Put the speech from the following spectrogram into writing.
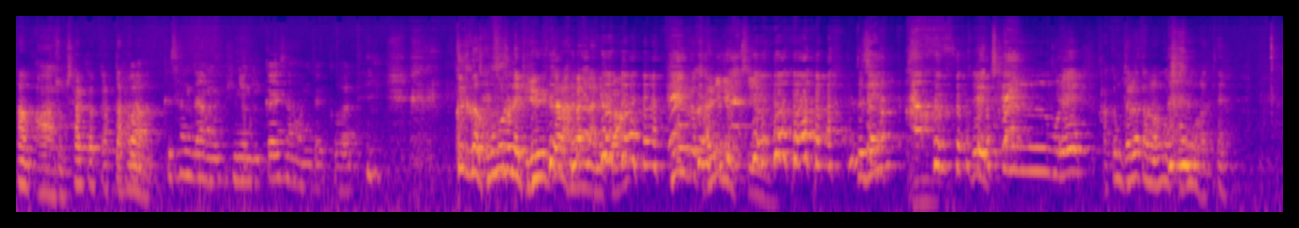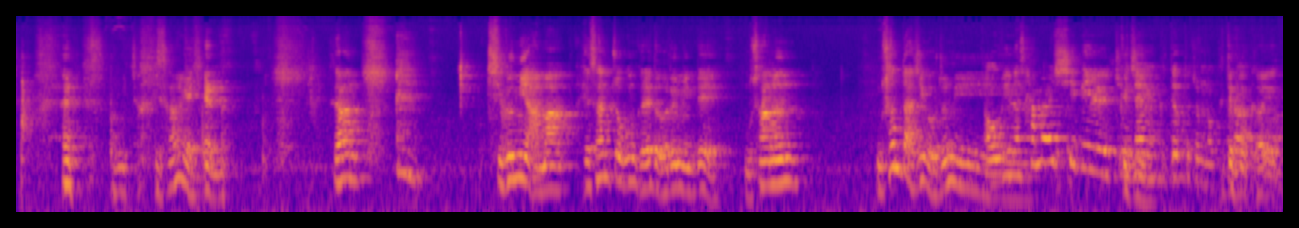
아 좀 살 것 같다 하면. 오빠 그 상담은 비뇨기과에서 하면 될 것 같아. 그러니까 구부론에 비뇨기과를 안 간다니까. 비뇨기과 갈 일이 없지. 그지? 근데 찬물에 가끔 들어갔다 나오는 거 좋은 것 같아. 너무 참 이상하게 얘기했나 한 지금이 아마 해산 쪽은 그래도 얼음인데 무산은 우선도 아직 얼음이 아, 우리는 3월 10일쯤 그치. 되면 그때부터 좀 그때 녹더라고요.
